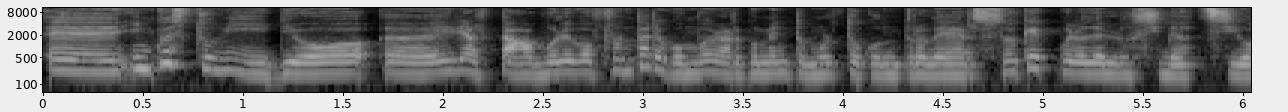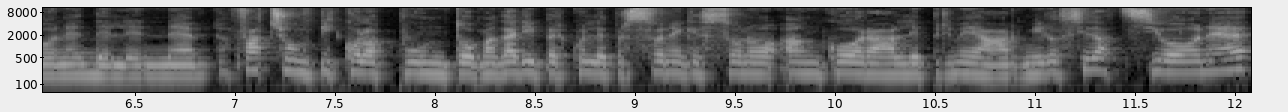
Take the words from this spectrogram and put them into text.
eh, in questo video eh, in realtà volevo affrontare con voi un argomento molto controverso che è quello dell'ossidazione dell'enne. Faccio un piccolo appunto, magari per quelle persone che sono ancora alle prime armi. L'ossidazione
